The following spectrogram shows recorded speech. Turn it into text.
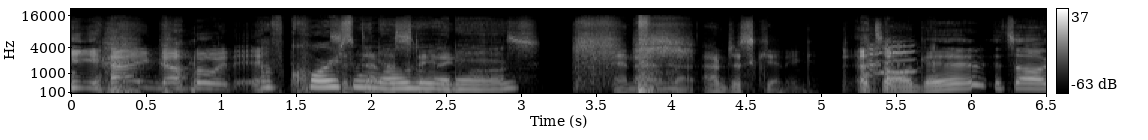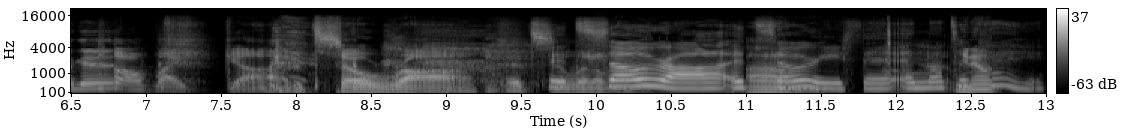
yeah, I know who it is. Of course, we know who it devastating is. loss. And I'm, not, I'm just kidding. It's all good. It's all good. Oh my god, it's so raw. It's, a little so raw. raw. It's so Um, recent, and that's you know, okay.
